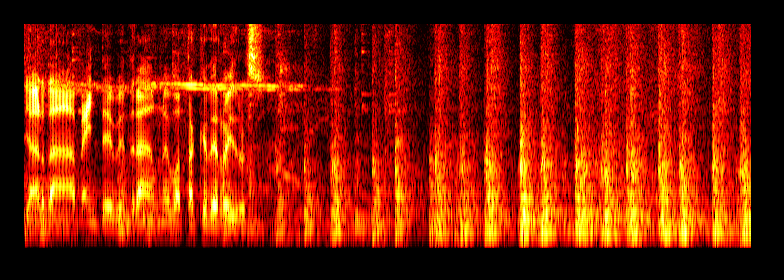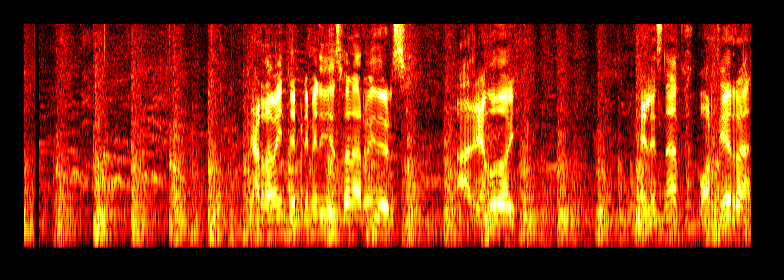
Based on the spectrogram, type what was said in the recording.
Yarda 20 vendrá un nuevo ataque de Raiders. Yarda 20, primer y 10 para Raiders. Adrián Godoy. El snap por tierra.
